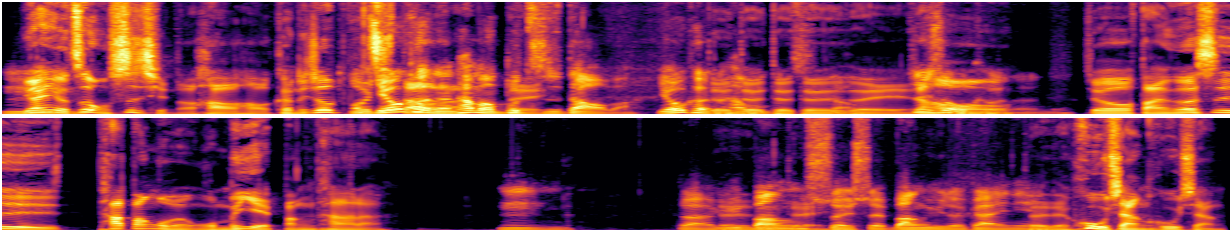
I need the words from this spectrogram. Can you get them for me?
原来有这种事情哦，好好，可能就哦，有可能他们不知道吧，有可能他们对对对对对，然后就反而是他帮我们，我们也帮他了，嗯，对啊，鱼帮水，水帮鱼的概念，对对，互相互相。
